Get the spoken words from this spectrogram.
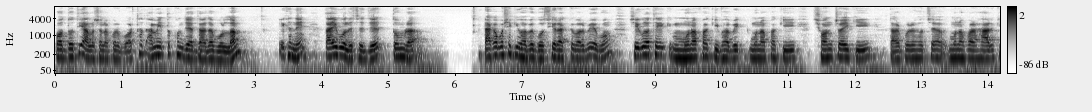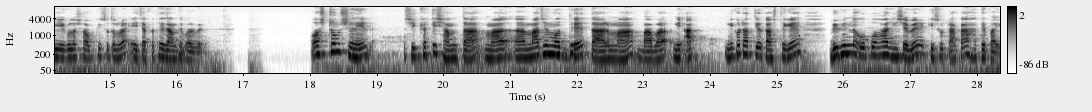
পদ্ধতি আলোচনা করব। অর্থাৎ আমি এতক্ষণ যে যা যা বললাম, এখানে তাই বলেছে যে তোমরা টাকা পয়সা কীভাবে গুছিয়ে রাখতে পারবে এবং সেগুলো থেকে মুনাফা কীভাবে, মুনাফা কি, সঞ্চয় কি, তারপরে হচ্ছে মুনাফার হার কি, এগুলো সব কিছু তোমরা এই চ্যাপ্টার থেকে জানতে পারবে। অষ্টম শ্রেণির শিক্ষার্থী শান্তা মাঝে মধ্যে তার মা, বাবা, নি- আত- নিকটাত্মীয়র কাছ থেকে বিভিন্ন উপহার হিসেবে কিছু টাকা হাতে পায়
